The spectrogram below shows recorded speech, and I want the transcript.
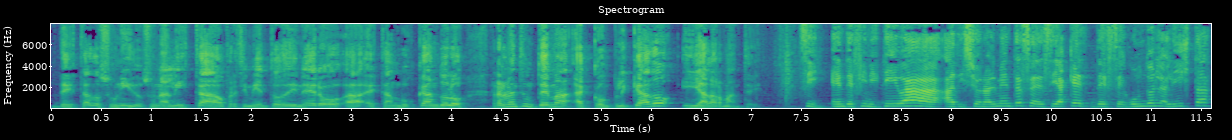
de Estados Unidos. Una lista, ofrecimiento de dinero, ah, están buscándolo. Realmente un tema ah, complicado y alarmante. Sí, en definitiva, adicionalmente se decía que de segundo en la lista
